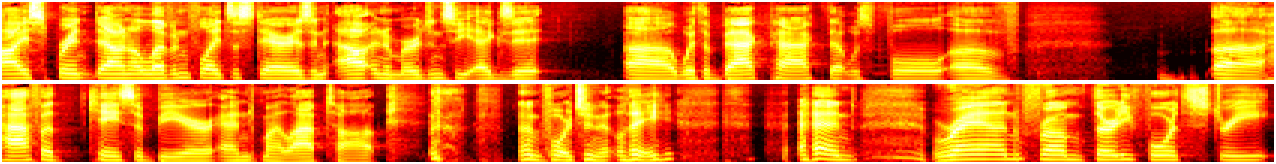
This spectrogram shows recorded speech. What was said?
I sprint down 11 flights of stairs and out an emergency exit uh, with a backpack that was full of uh, half a case of beer and my laptop, unfortunately, and ran from 34th Street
